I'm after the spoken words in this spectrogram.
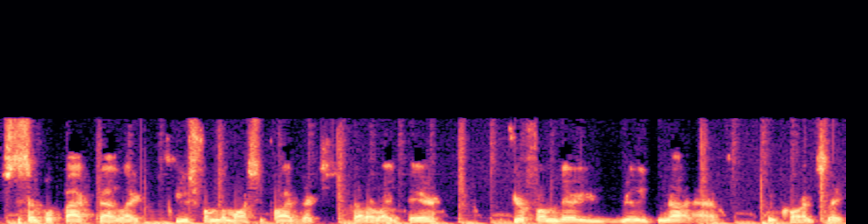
Just the simple fact that like he was from the Marcy projects that are right there. If you're from there, you really do not have good cards. Like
